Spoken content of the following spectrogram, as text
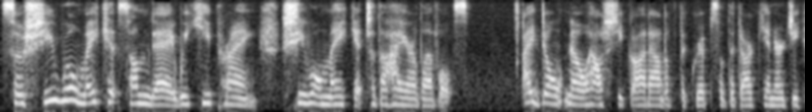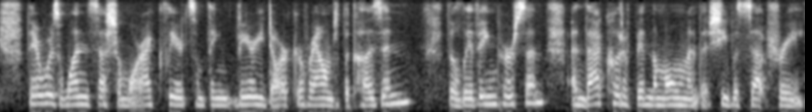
So she will make it someday. We keep praying. She will make it to the higher levels. I don't know how she got out of the grips of the dark energy. There was one session where I cleared something very dark around the cousin, the living person, and that could have been the moment that she was set free.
